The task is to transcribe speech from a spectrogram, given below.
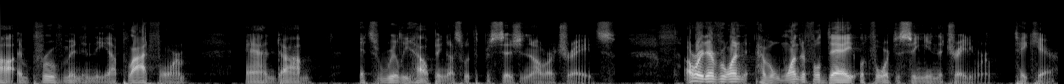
uh, improvement in the uh, platform, and um, it's really helping us with the precision of our trades. All right, everyone, have a wonderful day. Look forward to seeing you in the trading room. Take care.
